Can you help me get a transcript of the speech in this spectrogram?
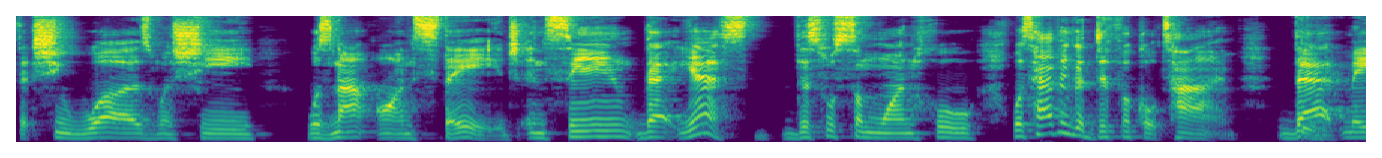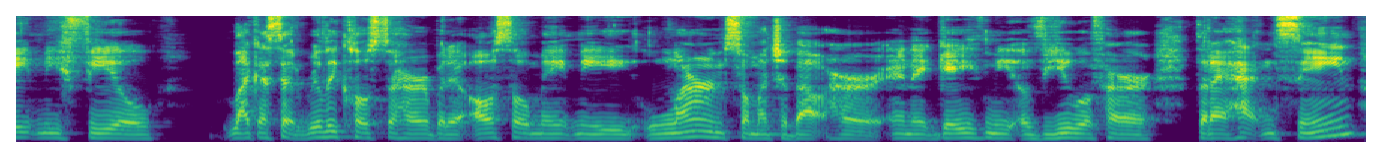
that she was when she was not on stage and seeing that, yes, this was someone who was having a difficult time. That made me feel like I said, really close to her, but it also made me learn so much about her. And it gave me a view of her that I hadn't seen.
